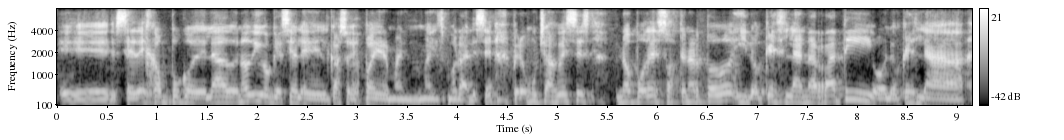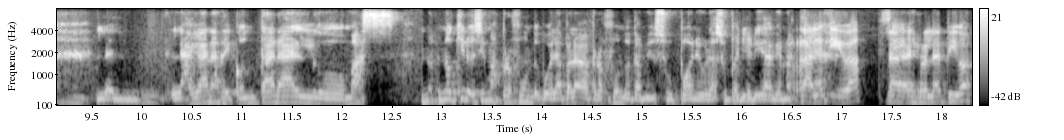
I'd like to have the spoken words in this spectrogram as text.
eh, se deja un poco de lado, no digo que sea el caso de Spider-Man Miles Morales, pero muchas veces no podés sostener todo y lo que es la narrativa o lo que es la, las ganas de contar algo más no, quiero decir más profundo, porque la palabra profundo también supone una superioridad que no es relativa, Es relativa,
